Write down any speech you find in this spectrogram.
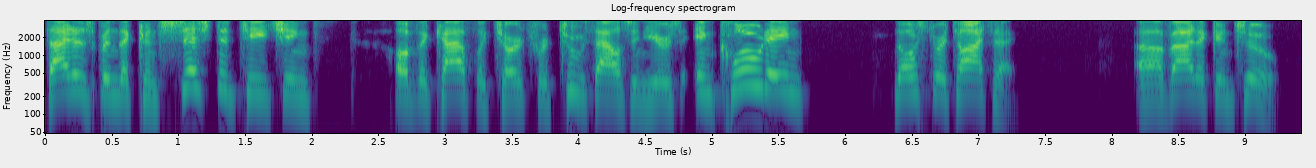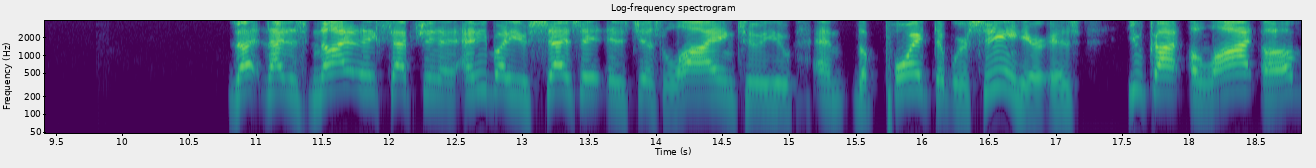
That has been the consistent teaching of the Catholic Church for 2,000 years, including Nostra Aetate, uh, Vatican II. That that is not an exception, and anybody who says it is just lying to you. And the point that we're seeing here is you've got a lot of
